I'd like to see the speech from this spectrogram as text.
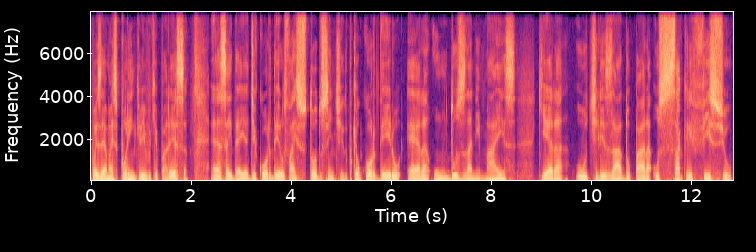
Pois é, mas por incrível que pareça, essa ideia de cordeiro faz todo sentido, porque o cordeiro era um dos animais que era utilizado para o sacrifício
